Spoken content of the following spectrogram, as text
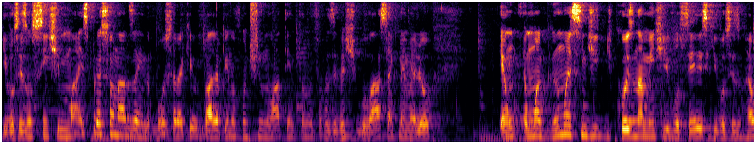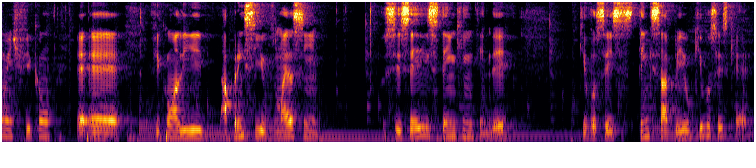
E vocês vão se sentir mais pressionados ainda. Pô, será que vale a pena continuar tentando fazer vestibular? Será que não é melhor é, um, é uma gama assim de, de coisas na mente de vocês que vocês realmente ficam é, é, ficam ali apreensivos mas assim vocês têm que entender que vocês têm que saber o que vocês querem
